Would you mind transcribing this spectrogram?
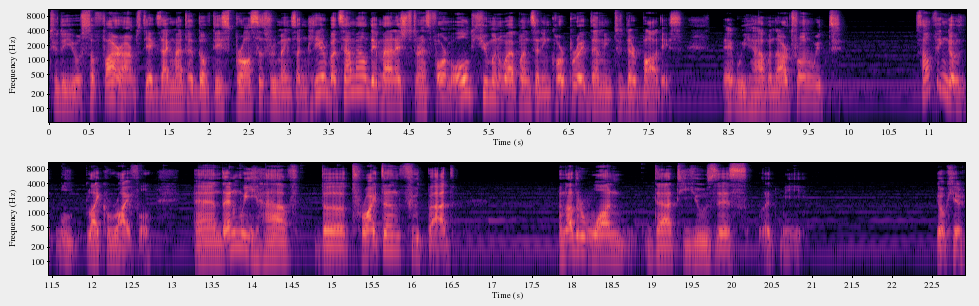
to the use of firearms. The exact method of this process remains unclear, but somehow they managed to transform old human weapons and incorporate them into their bodies. Okay, we have an Arthron with something of, like a rifle. And then we have the Triton footpad. Another one that uses, let me go here.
